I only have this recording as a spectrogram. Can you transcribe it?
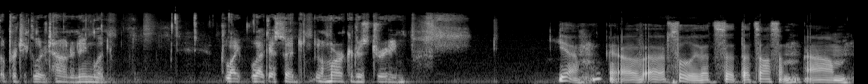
a particular town in England. Like like I said, a marketer's dream. Yeah, absolutely. That's that's awesome. Um,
